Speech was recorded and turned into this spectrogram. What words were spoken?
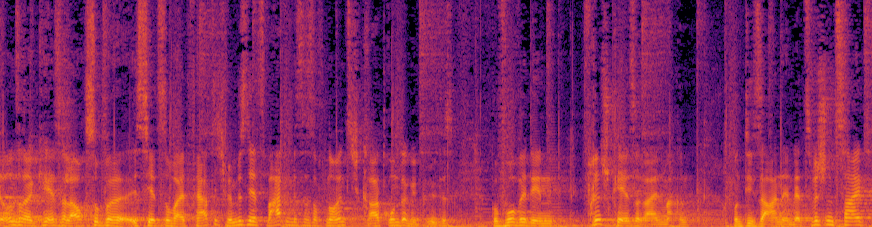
Unsere Käselauchsuppe ist jetzt soweit fertig. Wir müssen jetzt warten bis es auf 90 Grad runtergekühlt ist bevor wir den Frischkäse reinmachen und die Sahne. In der Zwischenzeit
